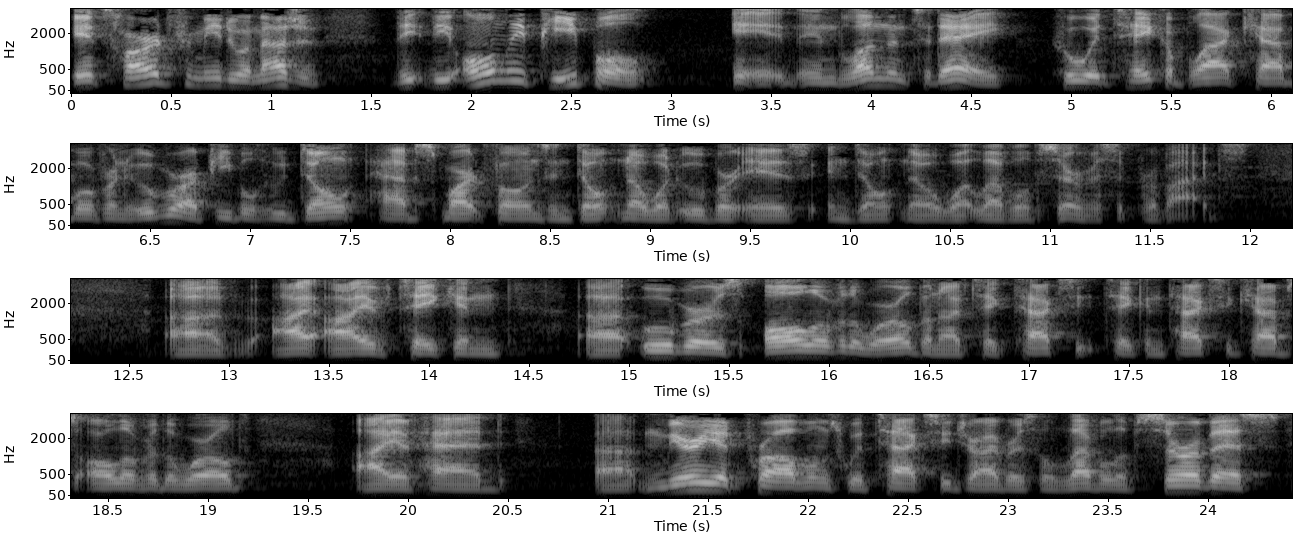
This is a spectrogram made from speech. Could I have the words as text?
it's hard for me to imagine the the only people in, in London today who would take a black cab over an Uber are people who don't have smartphones and don't know what Uber is and don't know what level of service it provides. Uh, I, I've taken uh, Ubers all over the world, and I've take taxi, taken taxi cabs all over the world. I have had uh, myriad problems with taxi drivers, the level of service,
